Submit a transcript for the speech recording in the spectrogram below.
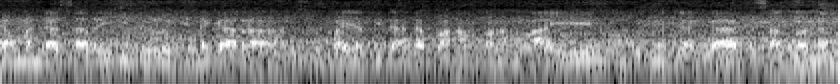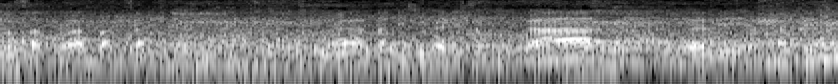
yang mendasari ideologi negara supaya tidak ada paham-paham lain untuk menjaga kesatuan dan persatuan bangsa ini. Ya, tadi sudah disebutkan dari KPT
